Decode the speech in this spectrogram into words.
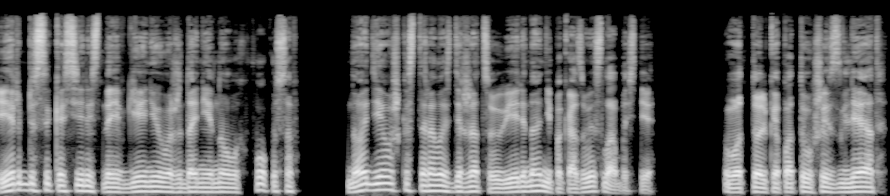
Ирбисы косились на Евгению в ожидании новых фокусов, но девушка старалась держаться уверенно, не показывая слабости. Вот только потухший взгляд,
